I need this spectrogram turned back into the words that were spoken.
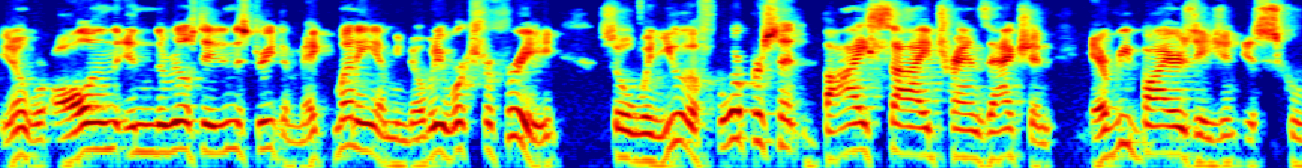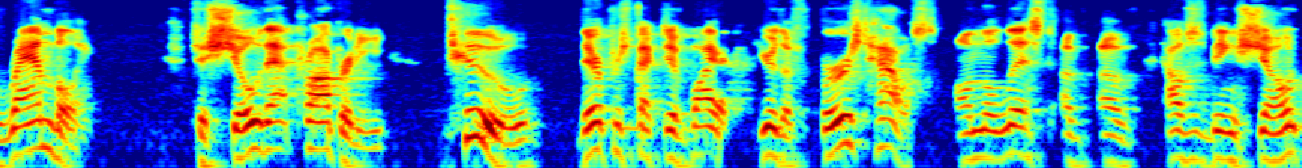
you know, we're all in, in the real estate industry to make money. I mean, nobody works for free. So when you have a 4% buy side transaction, every buyer's agent is scrambling to show that property to their prospective buyer. You're the first house on the list of, of houses being shown.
